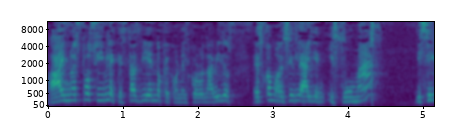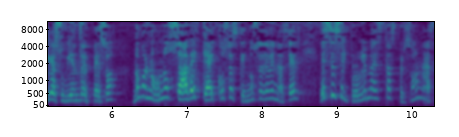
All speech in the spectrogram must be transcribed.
Ay, no es posible que estás viendo que con el coronavirus es como decirle a alguien, ¿y fumas? y sigue subiendo de peso. No, bueno, uno sabe que hay cosas que no se deben hacer. Ese es el problema de estas personas.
